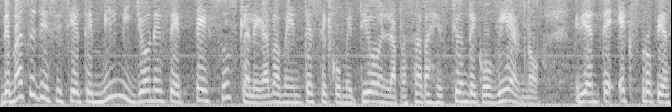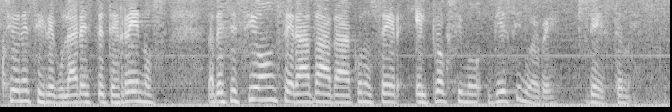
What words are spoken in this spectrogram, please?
de más de 17 mil millones de pesos que alegadamente se cometió en la pasada gestión de gobierno mediante expropiaciones irregulares de terrenos. La decisión será dada a conocer el próximo 19 de este mes.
